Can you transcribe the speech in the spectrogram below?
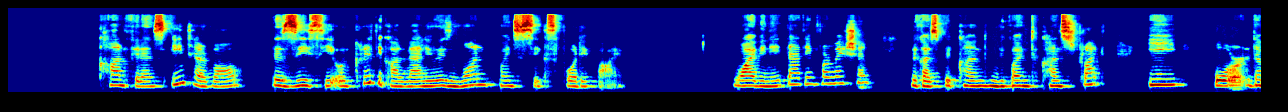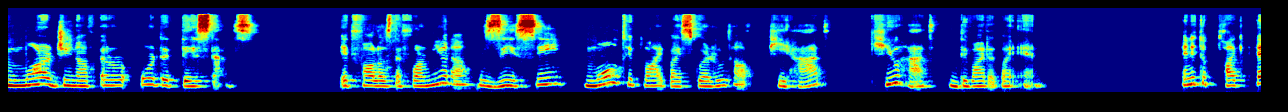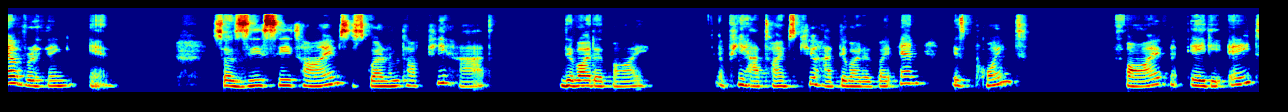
confidence interval, the ZC or critical value is 1.645. Why we need that information? Because we can, we're going to construct E or the margin of error or the distance. It follows the formula ZC multiplied by square root of P hat, Q hat divided by N. I need to plug everything in. So ZC times square root of P hat divided by uh, P hat times Q hat divided by N is 0.588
